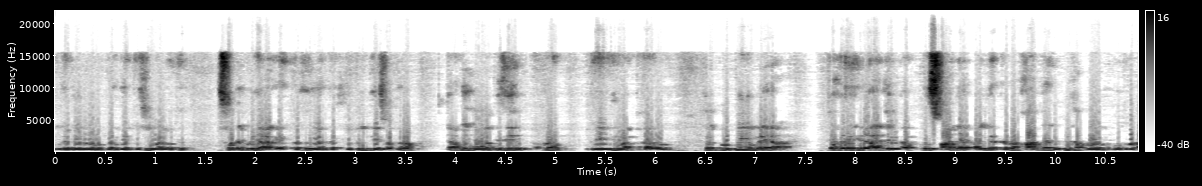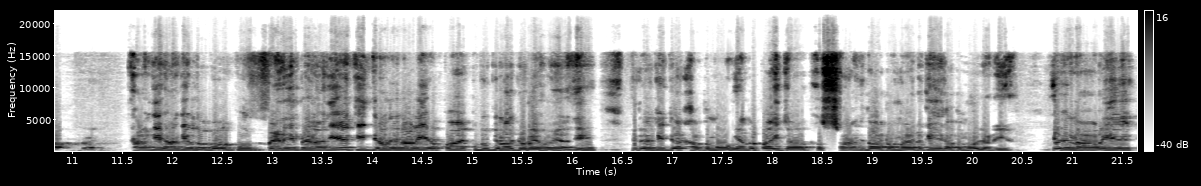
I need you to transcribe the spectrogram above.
ਜਿਵੇਂ ਦੇ ਲੋਕ ਕਹਿੰਦੇ ਤੁਸੀਂ ਮੰਨ ਲਓ ਛੋਟੇ ਕੋਈ ਆ ਗਏ, ਤਾਂ ਤੁਸੀਂ ਅੰਦਰ ਦੁੱਧ ਦੇ ਸਕਦੇ ਹੋ, ਜਾਂ ਕੋਈ ਹੋਰ ਕਿਸੇ ਆਪਣਾ ਰੇਟ ਦੀ ਮਦਦ ਕਰੋ। ਤੇ ਦੁੱਧ ਨਹੀਂ ਮਿਲਿਆ, ਤਾਂ ਫਿਰ ਜਿਹੜਾ ਅੱਜ ਆਪਣੀ ਸਾਂਝ ਹੈ ਭਾਈ ਕਰਨਾ ਸਾਂਝ ਹੈ ਕਿ ਸਭ ਬਹੁਤ ਵੱਡਾ ਫ਼ਰਕ ਹੈ। ਹਾਂਜੀ ਹਾਂਜੀ, ਉਹ ਤਾਂ ਬਹੁਤ ਪੈਣਾ ਹੀ ਪੈਣਾ ਜੀ, ਇਹ ਚੀਜ਼ਾਂ ਦੇ ਨਾਲ ਹੀ ਆਪਾਂ ਇੱਕ ਦੂਜੇ ਨਾਲ ਜੁੜੇ ਹੋਏ ਆ ਜੀ। ਜਦੋਂ ਇਹ ਚੀਜ਼ਾਂ ਖਤਮ ਹੋ ਗਈਆਂ ਤਾਂ ਭਾਈਚਾਰਕ ਸਾਂਝ ਤਾਂ ਆਟੋਮੈਟਿਕ ਹੀ ਖਤਮ ਹੋ ਜਾਣੀ ਹੈ। ਇਹਦੇ ਨਾਲ ਹੀ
